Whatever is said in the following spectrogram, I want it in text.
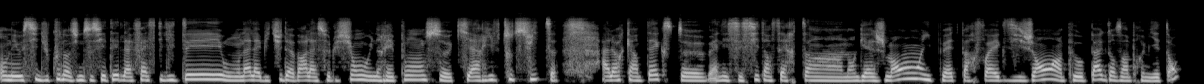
on est aussi du coup dans une société de la facilité où on a l'habitude d'avoir la solution ou une réponse euh, qui arrive tout de suite, alors qu'un texte euh, bah, nécessite un certain engagement, il peut être parfois exigeant, un peu opaque dans un premier temps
